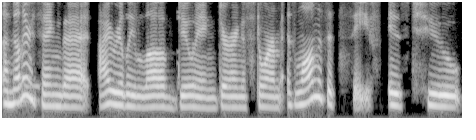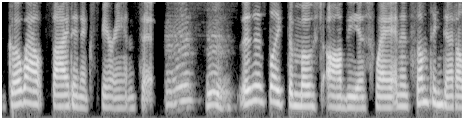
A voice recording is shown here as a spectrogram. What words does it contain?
Another thing that I really love doing during a storm, as long as it's safe, is to go outside and experience it. Mm-hmm. This is like the most obvious way, and it's something that I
